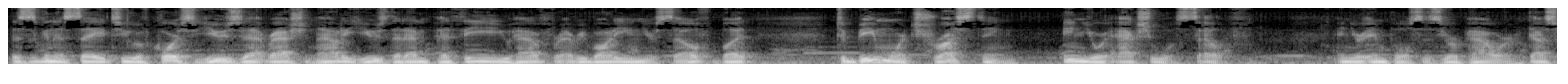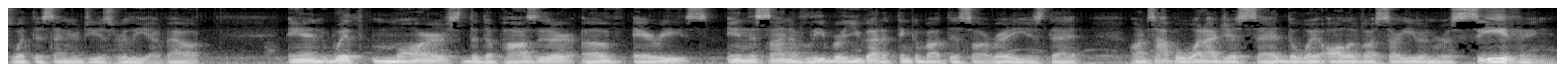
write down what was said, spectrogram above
this is going to say to, of course, use that rationality, use that empathy you have for everybody and yourself, but to be more trusting in your actual self and your impulses, your power. That's what this energy is really about. And with Mars, the dispositor of Aries in the sign of Libra, you got to think about this already is that on top of what I just said, the way all of us are even receiving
